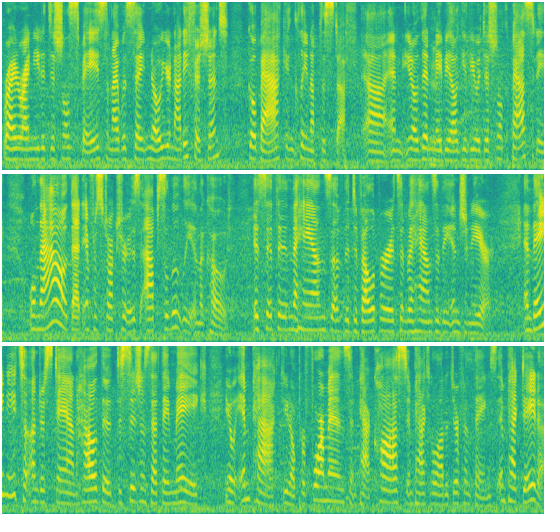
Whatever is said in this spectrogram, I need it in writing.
right, or I need additional space, and I would say, no, you're not efficient, go back and clean up the stuff, uh, and you know, then Yeah. maybe I'll give you additional capacity. Well now that infrastructure is absolutely in the code. It's in the hands of the developer, it's in the hands of the engineer. And they need to understand how the decisions that they make you know, impact you know, performance, impact cost, impact a lot of different things, impact data,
